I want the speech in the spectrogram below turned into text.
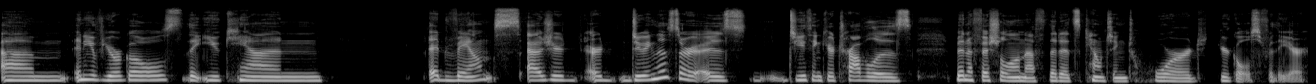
um any of your goals that you can advance as you're are doing this or is do you think your travel is beneficial enough that it's counting toward your goals for the year?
